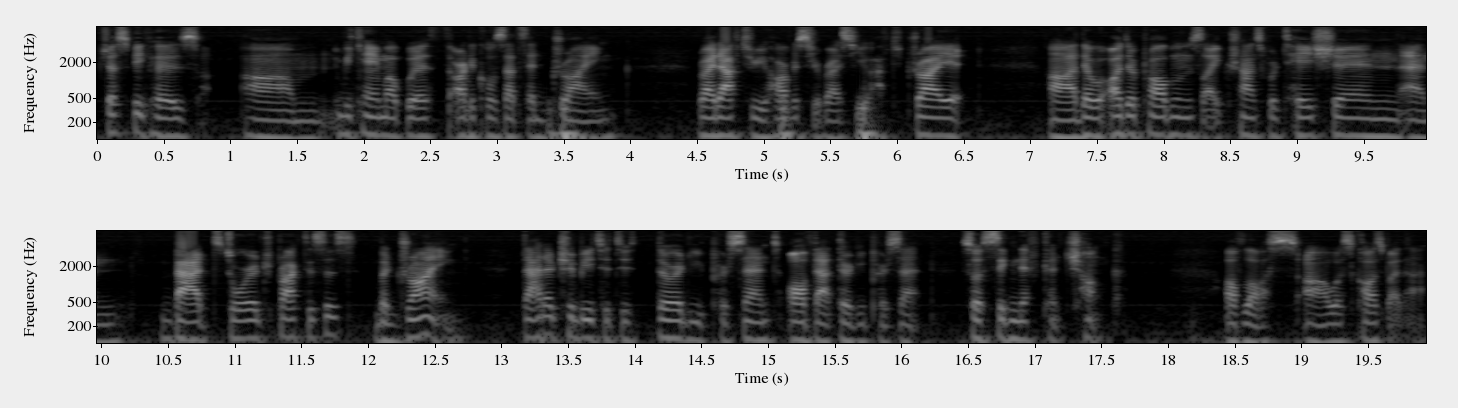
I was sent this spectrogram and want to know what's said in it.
just because um, we came up with articles that said drying. Right after you harvest your rice, you have to dry it. Uh, there were other problems like transportation and bad storage practices, but drying, that attributed to 30% of that 30%. So a significant chunk of loss uh, was caused by that.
